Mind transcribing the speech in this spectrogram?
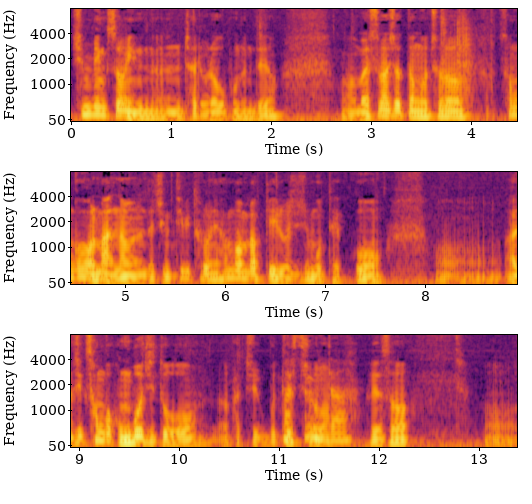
신빙성 있는 자료라고 보는데요. 어, 말씀하셨던 것처럼 선거가 얼마 안 남았는데 지금 TV 토론이 한 번밖에 이루어지지 못했고 어, 아직 선거 공보지도 어, 받지 못했죠. 맞습니다. 그래서 어,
